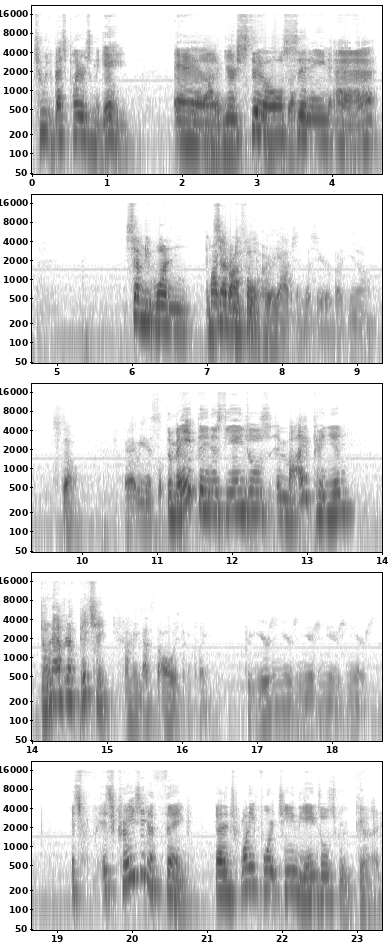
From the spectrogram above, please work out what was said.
two of the best players in the game, and you're still first and second. sitting at seventy-one and Mike Trout's seventy-four. technically absent this year, but you know, still. I mean, it's The main thing is the Angels, in my opinion, don't have enough pitching. I mean, that's the, always the complaint for years and years and years and years and years. It's it's crazy to think that in 2014 the Angels were good.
